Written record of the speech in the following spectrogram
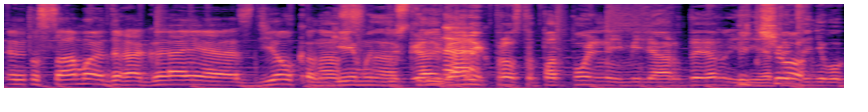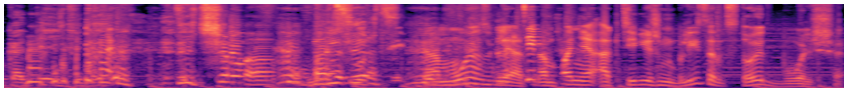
Это самая дорогая сделка в гейм-индустрии. Да. Гарик просто подпольный миллиардер, Ты и чё? это для него копейки. Ты чё? На мой взгляд, компания Activision Blizzard стоит больше.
